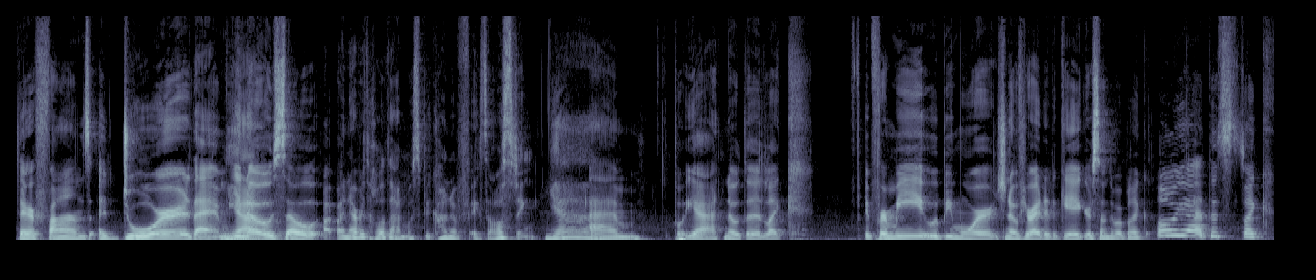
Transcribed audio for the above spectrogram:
their fans adore them you know so I- never thought that must be kind of exhausting yeah. um but yeah no the like for me it would be more you know if you're out at a gig or something I'd be like oh yeah this like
